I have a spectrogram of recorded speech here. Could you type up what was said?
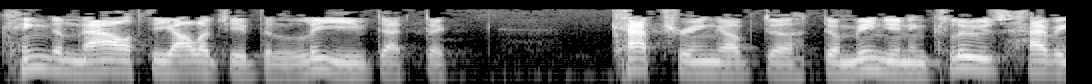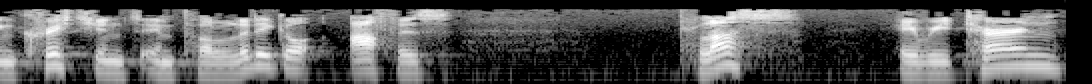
Kingdom Now theology believe that the capturing of the dominion includes having Christians in political office plus a return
